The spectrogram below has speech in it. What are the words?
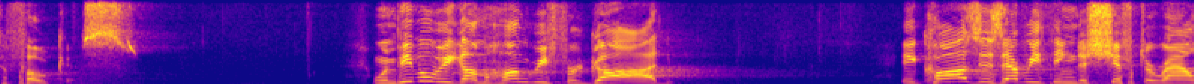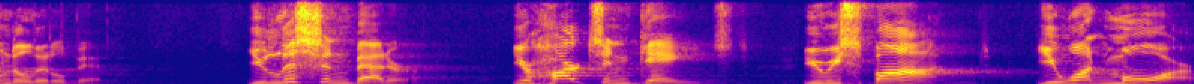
to focus. When people become hungry for God, it causes everything to shift around a little bit. You listen better, your heart's engaged, you respond, you want more,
